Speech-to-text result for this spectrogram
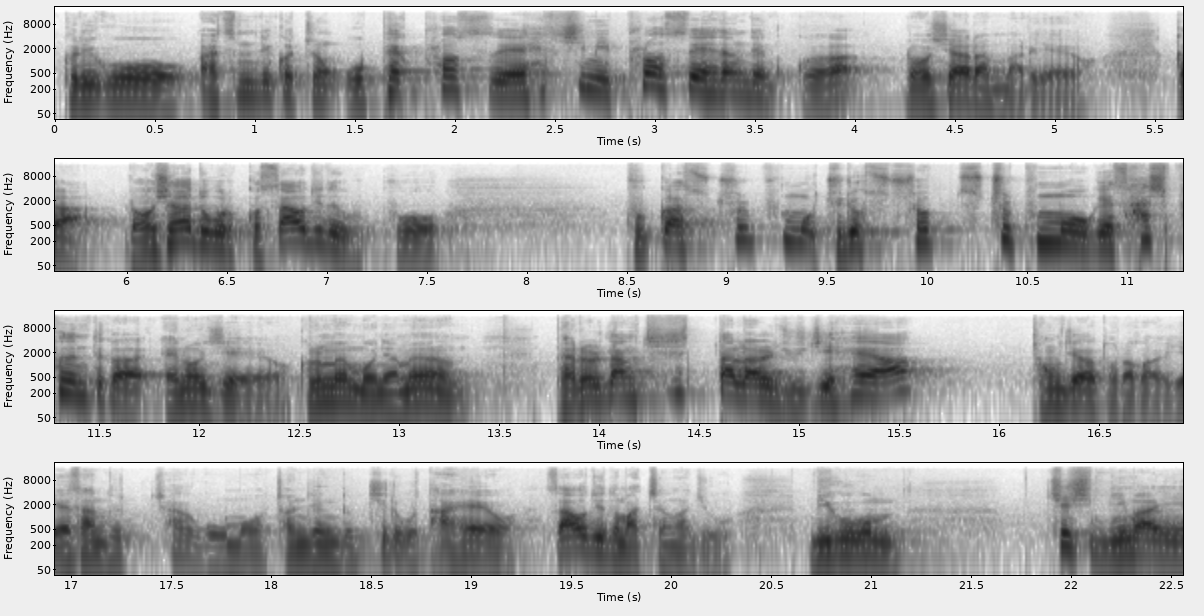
그리고 말씀드린 것처럼 오펙 플러스의 핵심이 플러스에 해당된 국가가 러시아란 말이에요. 그러니까 러시아도 그렇고 사우디도 그렇고 국가 수출 품목 주력 수출, 수출 품목의 40%가 에너지예요. 그러면 뭐냐면 배럴당 70달러를 유지해야 경제가 돌아가요. 예산도 차고 뭐 전쟁도 치르고 다 해요. 사우디도 마찬가지고 미국은 70 미만이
